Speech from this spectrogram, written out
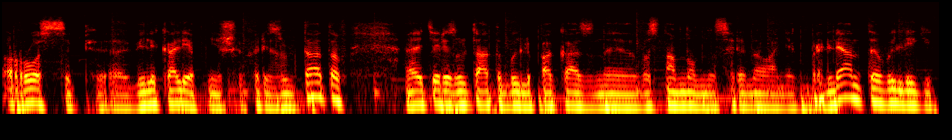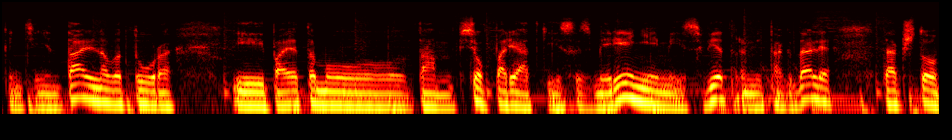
россыпь э, великолепнейших результатов. Эти результаты были показаны в основном на соревнованиях бриллиантовой лиги, континентального тура, и поэтому там все в порядке и с измерениями, и с ветром, и так далее. Так что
